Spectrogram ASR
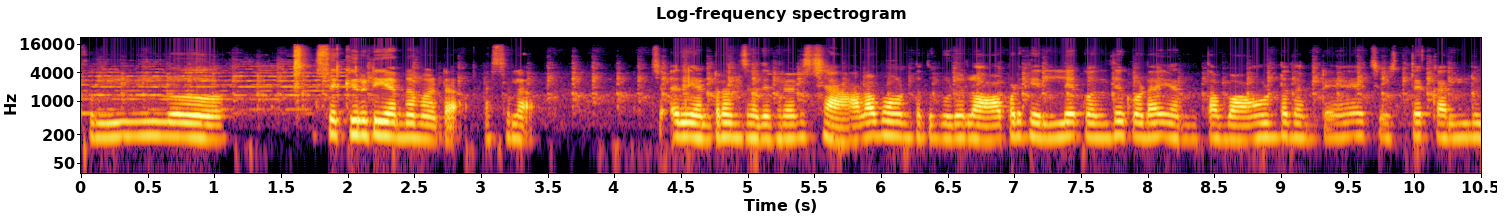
ఫుల్ సెక్యూరిటీ అన్నమాట అసలు. అది ఎంట్రన్స్ అది ఫ్రెండ్స్ చాలా బాగుంటుంది గుడి. లోపలికి వెళ్ళే కొలిది కూడా ఎంత బాగుంటుందంటే చూస్తే కళ్ళు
